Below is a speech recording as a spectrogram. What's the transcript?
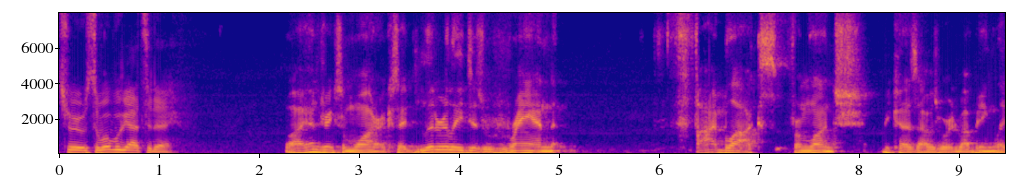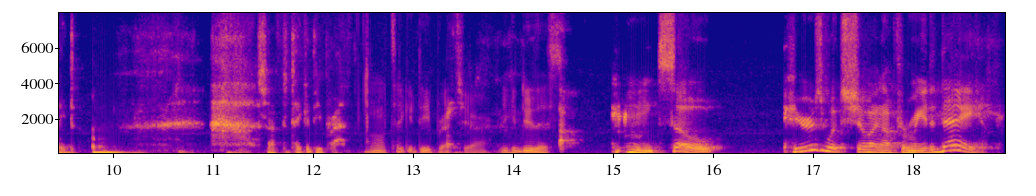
true. So what we got today? Well, I had to drink some water because I literally just ran five blocks from lunch because I was worried about being late. So I have to take a deep breath. Oh, take a deep breath, JR. You can do this. So here's what's showing up for me today.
